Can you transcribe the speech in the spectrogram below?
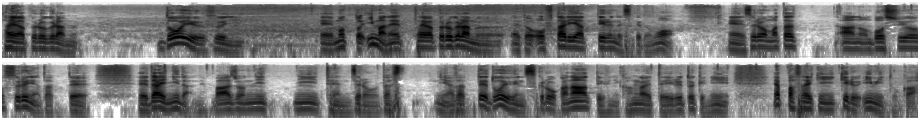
対話プログラム、どういうふうに、えーもっと今ね、対話プログラム、えっ、と、お二人やっているんですけども、えーそれをまたあの、募集をするにあたって、え第2弾ね、バージョン2.0を出すにあたって、どういうふうに作ろうかなっていうふうに考えているときに、やっぱ最近生きる意味とか、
